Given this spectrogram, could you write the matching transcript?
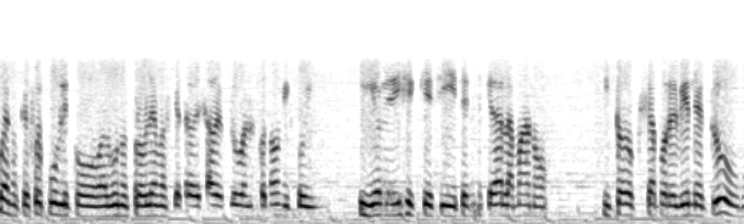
bueno, que fue público algunos problemas que atravesaba el club en lo económico y, y yo le dije que si tenía que dar la mano y todo que sea por el bien del club,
